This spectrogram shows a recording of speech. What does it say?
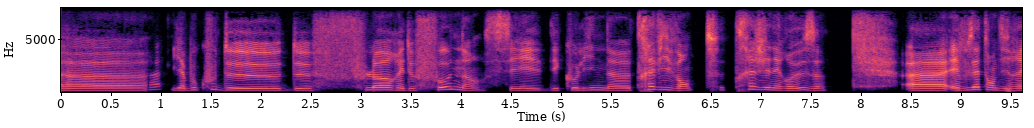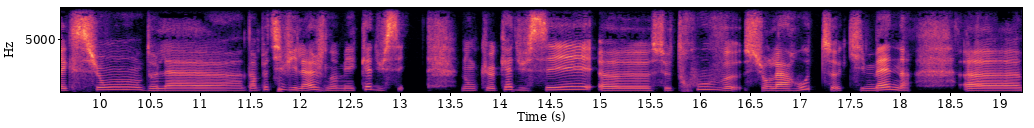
Euh, il y a beaucoup de, de flore et de faune. C'est des collines très vivantes, très généreuses. Euh, et vous êtes en direction d'un petit village nommé Caducé. Donc euh, Caducé euh, se trouve sur la route qui mène à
